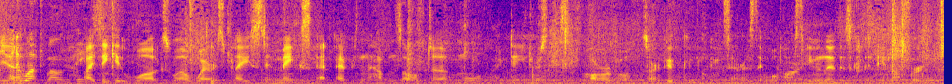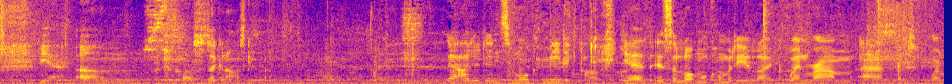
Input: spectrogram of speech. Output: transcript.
Yeah. And it worked well in the piece. I think it works well where it's placed. It makes everything that happens after more like dangerous and horrible. Sorry, people keep knocking Sarah as they walk past, even though there's clearly enough room. Yeah. Um, what else was I going to ask you about? They added in some more comedic parts. Yeah, it's a lot more comedy, like when Ram and when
